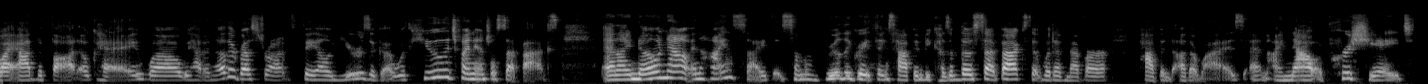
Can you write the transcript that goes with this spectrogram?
I add the thought, okay, well, we had another restaurant fail years ago with huge financial setbacks. And I know now in hindsight that some really great things happened because of those setbacks that would have never happened otherwise. And I now appreciate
